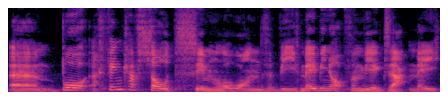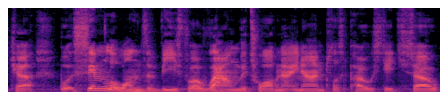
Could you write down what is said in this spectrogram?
Um, but I think I've sold similar ones of these. Maybe not from the exact maker, but similar ones of these for around the $12.99 plus postage. So,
